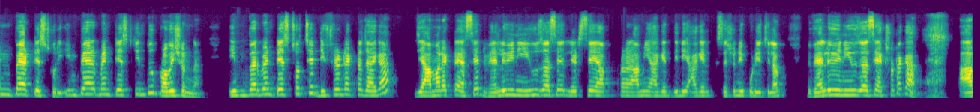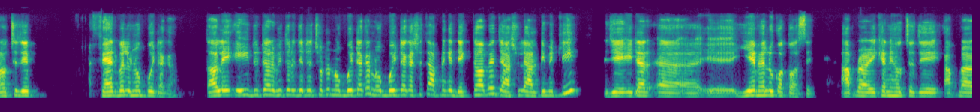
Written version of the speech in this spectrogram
ইম্পেয়ার টেস্ট করি। ইম্পেয়ারমেন্ট টেস্ট কিন্তু প্রভিশন না। ইম্পেয়ারমেন্ট টেস্ট হচ্ছে ডিফারেন্ট একটা জায়গা যে আমার একটা অ্যাসেট ভ্যালু ইন ইউজ আছে। লেটস আপনার, আমি আগের দিনই, আগের সেশনেই পড়িয়েছিলাম। ভ্যালু ইন ইউজ আছে একশো টাকা, আর হচ্ছে যে ফেয়ার ভ্যালু নব্বই টাকা। তাহলে এই দুটার ভিতরে যেটা ছোট নব্বই টাকা, নব্বই টাকার সাথে আপনাকে দেখতে হবে যে আসলে আলটিমেটলি যে এটার ইয়ে ভ্যালু কত আছে? আপনার এখানে হচ্ছে যে আপনার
